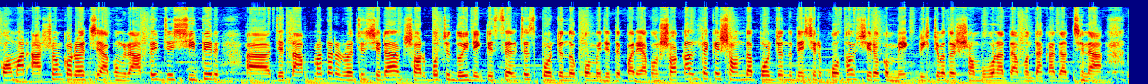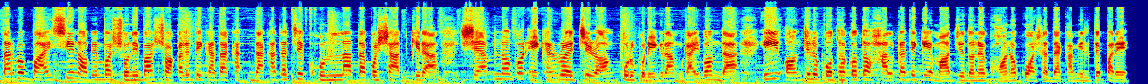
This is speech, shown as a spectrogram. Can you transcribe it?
কমার আশঙ্কা রয়েছে এবং রাতের যে শীতের যে তাপমাত্রা রয়েছে সেটা সর্বোচ্চ দুই ডিগ্রি সেলসিয়াস পর্যন্ত কমে যেতে পারে এবং সকাল থেকে সন্ধ্যা পর্যন্ত দেশের কোথাও সেরকম মেঘ বৃষ্টিপাতের সম্ভাবনা তেমন দেখা যাচ্ছে না। তারপর বাইশে নভেম্বর শনিবার সকালে দেখা- দেখা যাচ্ছে খুলনা, তারপর সাতক্ষীরা, শ্যামনগর, এখানে রয়েছে রংপুর, কুড়িগ্রাম, গাইবন্ধা। এই অঞ্চলে কোথাও কোথাও হালকা থেকে মাঝে ধরনের ঘন কুয়াশা দেখা মিলতে পারে।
